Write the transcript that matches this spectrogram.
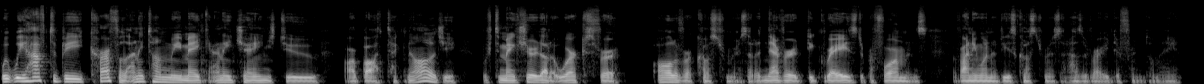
we, we have to be careful. Anytime we make any change to our bot technology, we have to make sure that it works for all of our customers, that it never degrades the performance of any one of these customers that has a very different domain.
